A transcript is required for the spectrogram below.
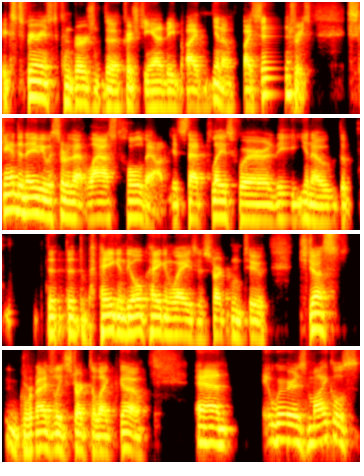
experienced conversion to Christianity by, you know, by centuries. Scandinavia was sort of that last holdout. It's that place where the, you know, the the, the, the pagan, the old pagan ways are starting to just gradually start to let go. And whereas Michael's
